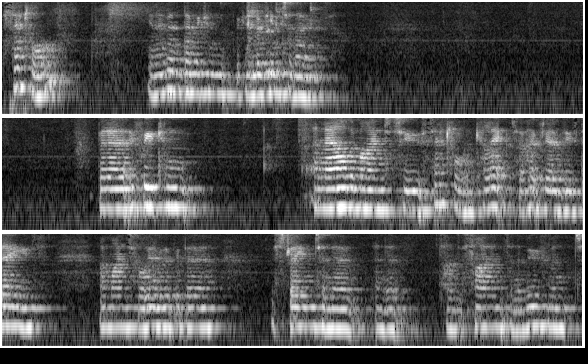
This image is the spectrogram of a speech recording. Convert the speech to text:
settled, you know, then, then we can we can look into those. But uh, if we can allow the mind to settle and collect, so hopefully over these days, our minds will, you know, with, with the restraint and the and the times of silence and the movement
